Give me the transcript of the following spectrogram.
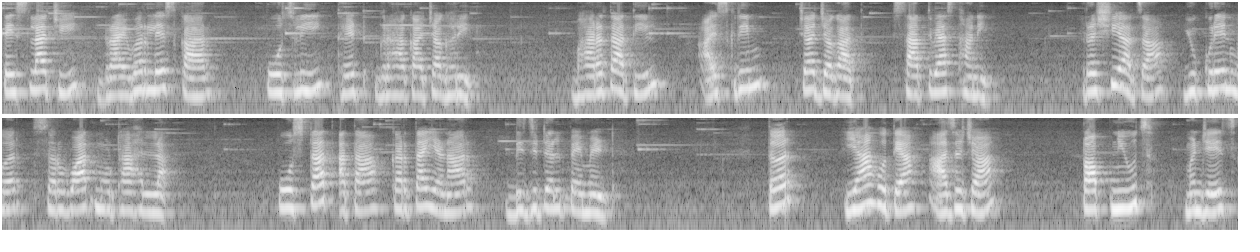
टेस्लाची ड्रायव्हरलेस कार पोचली थेट ग्राहकाच्या घरी. भारतातील आईस्क्रीम च्या जगात सातव्या स्थानी. रशियाचा युक्रेनवर सर्वात मोठा हल्ला. पोस्टात आता करता येणार डिजिटल पेमेंट. तर ह्या होत्या आजच्या टॉप न्यूज म्हणजेच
